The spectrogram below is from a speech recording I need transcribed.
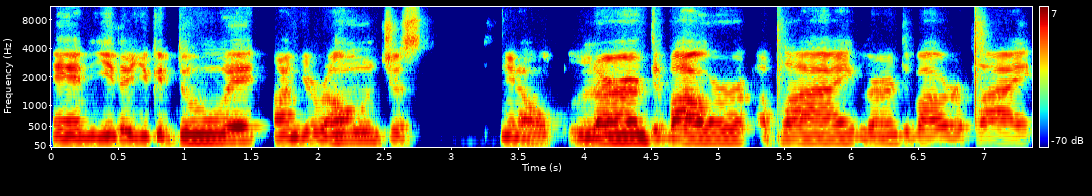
and either you could do it on your own just you know learn devour apply learn devour apply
